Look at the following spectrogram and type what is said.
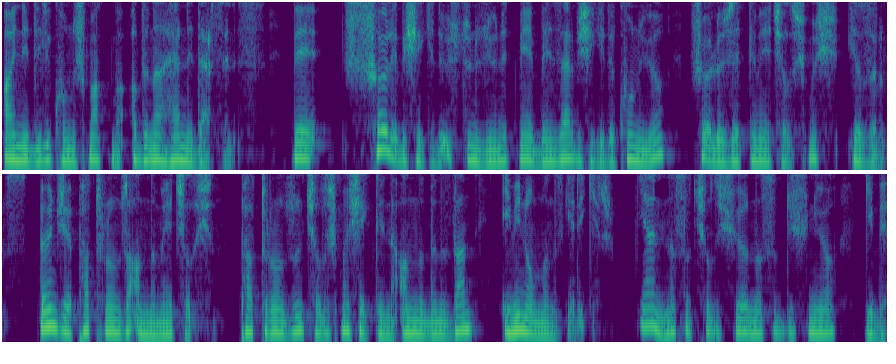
aynı dili konuşmak mı adına her ne derseniz. Ve şöyle bir şekilde üstünüzü yönetmeye benzer bir şekilde konuyu şöyle özetlemeye çalışmış yazarımız. Önce patronunuzu anlamaya çalışın. Patronunuzun çalışma şeklini anladığınızdan emin olmanız gerekir. Yani nasıl çalışıyor, nasıl düşünüyor gibi.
